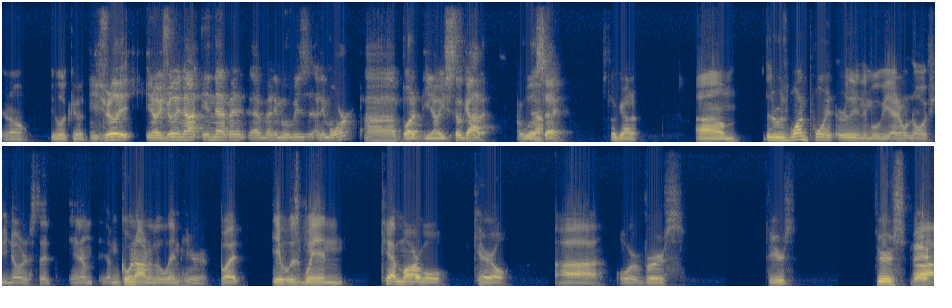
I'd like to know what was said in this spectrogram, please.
You know, you look good. he's really you know he's really not in that many that many movies anymore. Uh, but you know he's still got it. I will Yeah. say. Still got it. Um, there was one point early in the movie. I don't know if you noticed it, and I'm I'm going out on a limb here, but it was when Captain Marvel, Carol, uh, or Verse, Fierce, Fierce, Ver- uh,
